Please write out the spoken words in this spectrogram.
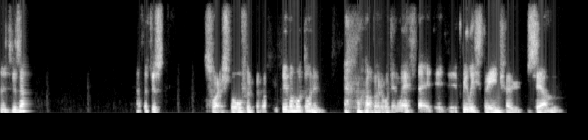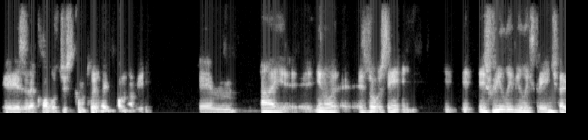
If I just switched off and put a favour mode on and road and left it. It, it. It's really strange how certain areas of the club have just completely burnt away. Um, I, you know, as I was saying, it, it, it's really, really strange how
